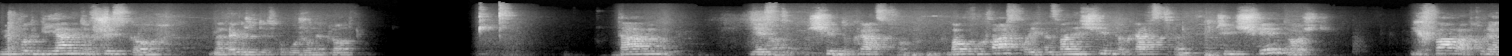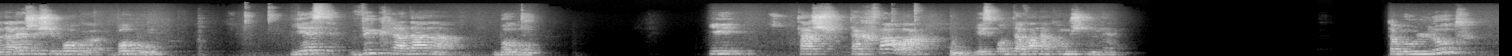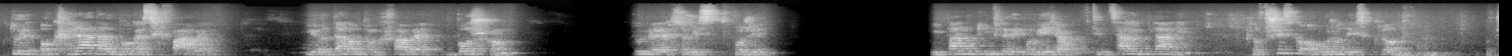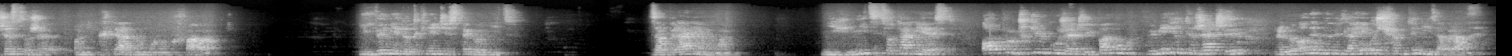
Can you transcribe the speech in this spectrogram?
my podbijamy to wszystko, dlatego że to jest obłożone klątwą. Tam jest świętokradztwo. Bałwochwalstwo jest nazwane świętokradztwem, czyli świętość i chwała, która należy się Bogu, Bogu jest wykradana Bogu. I ta, ta chwała jest oddawana komuś innemu. To był lud, który okradał Boga z chwały i oddawał tą chwałę bożkom, które sobie stworzyli. I Pan Bóg im wtedy powiedział, w tym całym planie, to wszystko obłożone jest klątwą, przez to, że oni kradną moją chwałę. I wy nie dotkniecie z tego nic. Zabraniam wam. Niech nic, co tam jest, oprócz kilku rzeczy, i Pan Bóg wymienił te rzeczy, żeby one były dla Jego świątyni zabrane,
